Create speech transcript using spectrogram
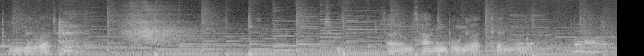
동네가 좀, 좀 사람 사는 동네가 되는 건 네.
